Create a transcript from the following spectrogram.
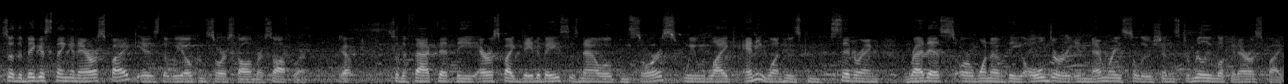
So the biggest thing in Aerospike is that we open sourced all of our software. Yep. So the fact that the Aerospike database is now open source, we would like anyone who's considering Redis or one of the older in-memory solutions to really look at Aerospike.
